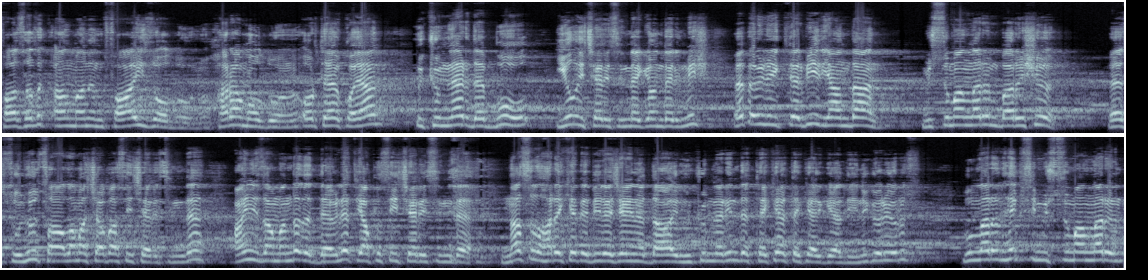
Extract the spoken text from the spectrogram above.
fazlalık almanın faiz olduğunu, haram olduğunu ortaya koyan hükümler de bu yıl içerisinde gönderilmiş ve böylelikle bir yandan Müslümanların barışı ve sulhu sağlama çabası içerisinde aynı zamanda da devlet yapısı içerisinde nasıl hareket edileceğine dair hükümlerin de teker teker geldiğini görüyoruz. Bunların hepsi Müslümanların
